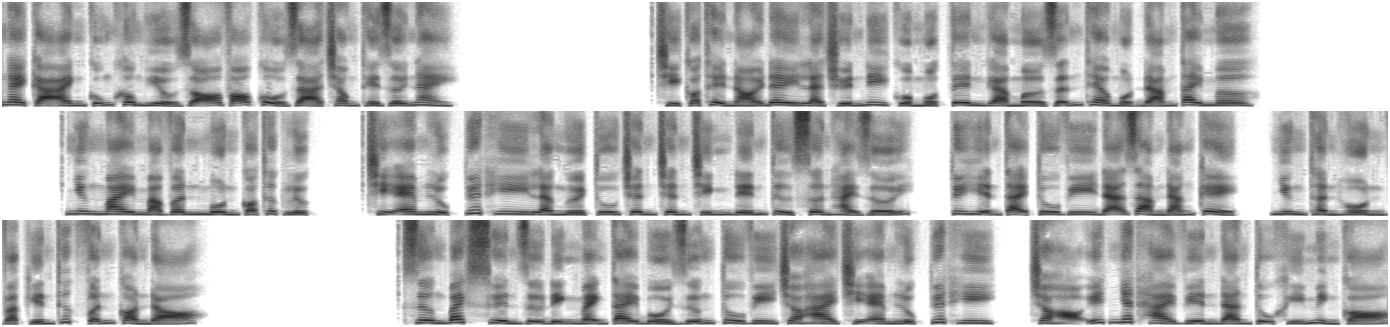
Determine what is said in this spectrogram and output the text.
Ngay cả anh cũng không hiểu rõ võ cổ giả trong thế giới này. Chỉ có thể nói đây là chuyến đi của một tên gà mờ dẫn theo một đám tay mơ. Nhưng may mà Vân Môn có thực lực, chị em Lục Tuyết Hy là người tu chân chân chính đến từ Sơn Hải Giới, tuy hiện tại tu vi đã giảm đáng kể, nhưng thần hồn và kiến thức vẫn còn đó. Dương Bách Xuyên dự định mạnh tay bồi dưỡng tu vi cho hai chị em Lục Tuyết Hy, cho họ ít nhất hai viên đan tụ khí mình có.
